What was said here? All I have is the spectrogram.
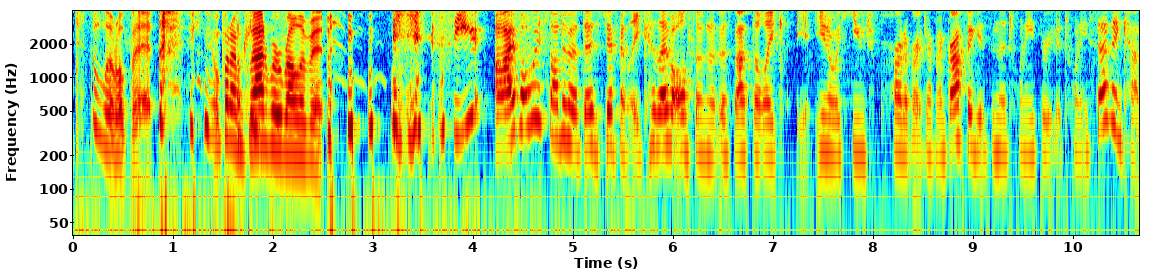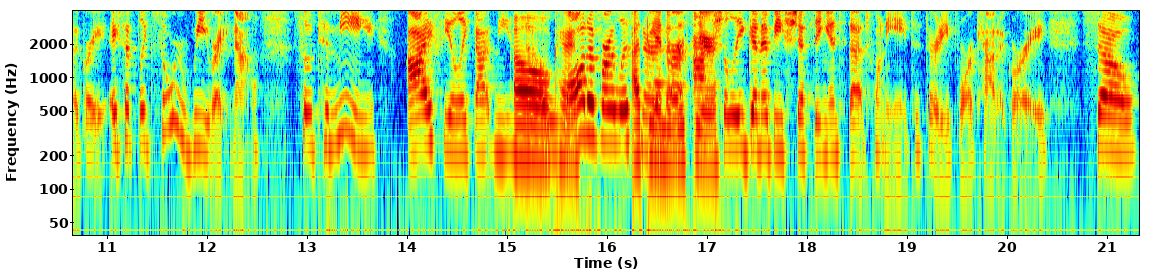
just a little bit, you know, but I'm Okay, glad we're relevant. See, I've always thought about this differently because I've also noticed that the like you know a huge part of our demographic is in the 23 to 27 category. Except like so are we right now. So to me, I feel like that means Oh, that okay. a lot of our listeners of are actually going to be shifting into that 28 to 34 category. So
